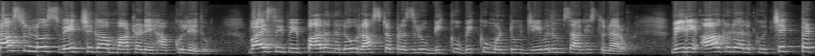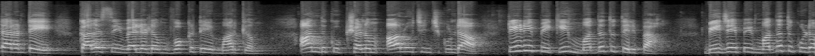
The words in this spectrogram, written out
రాష్ట్రంలో స్వేచ్ఛగా మాట్లాడే హక్కు లేదు. వైసీపీ పాలనలో రాష్ట్ర ప్రజలు బిక్కు బిక్కుమంటూ జీవనం సాగిస్తున్నారు. వీరి ఆగడాలకు చెక్ పెట్టాలంటే కలిసి వెళ్ళడం ఒక్కటే మార్గం. అందుకు క్షణం ఆలోచించకుండా టీడీపీకి మద్దతు తెలిపా. బీజేపీ మద్దతు కూడా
